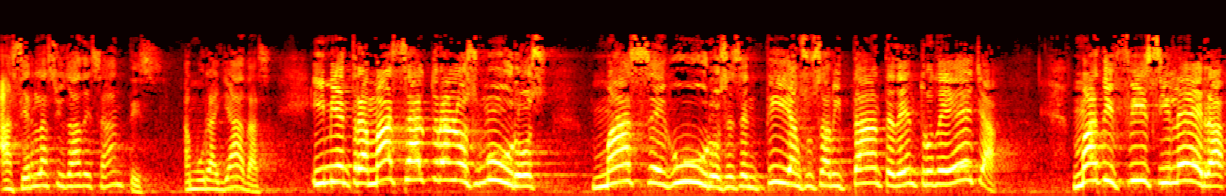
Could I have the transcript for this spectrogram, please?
hacer las ciudades antes, amuralladas. Y mientras más altos eran los muros, más seguros se sentían sus habitantes dentro de ella. Más difícil era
